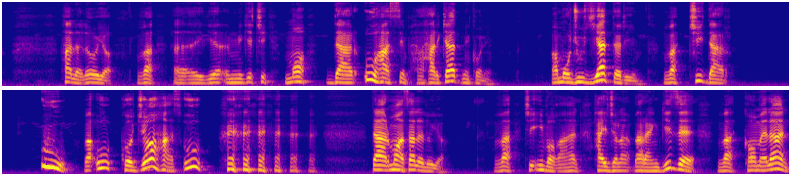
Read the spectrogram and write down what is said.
هللویا. و میگه چی؟ ما در او هستیم. حرکت می‌کنیم. و موجودیت داریم. و چی در او؟ و او کجا هست؟ او؟ در ما هست. و چی؟ این واقعا هیجان برانگیزه. و کاملا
